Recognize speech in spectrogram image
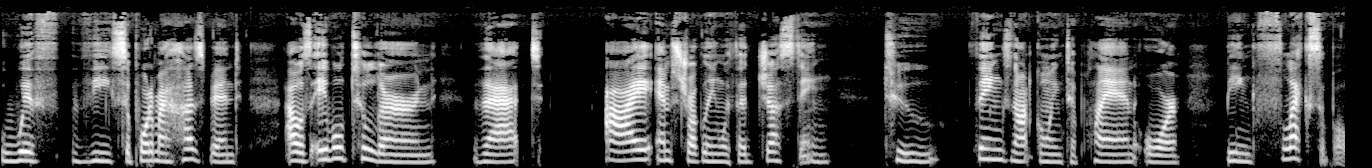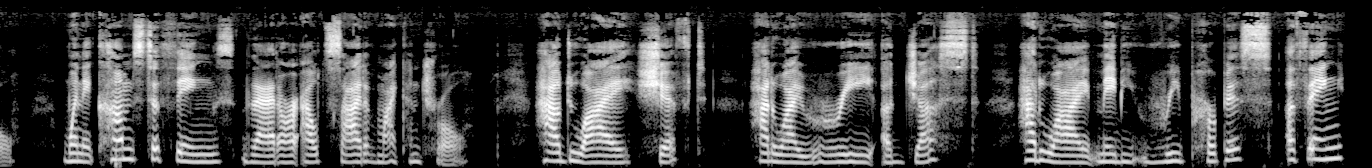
with the support of my husband, I was able to learn that I am struggling with adjusting to things not going to plan or being flexible when it comes to things that are outside of my control. How do I shift? How do I readjust? How do I maybe repurpose a thing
